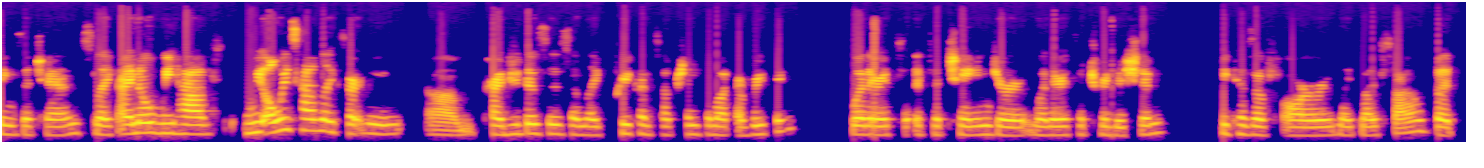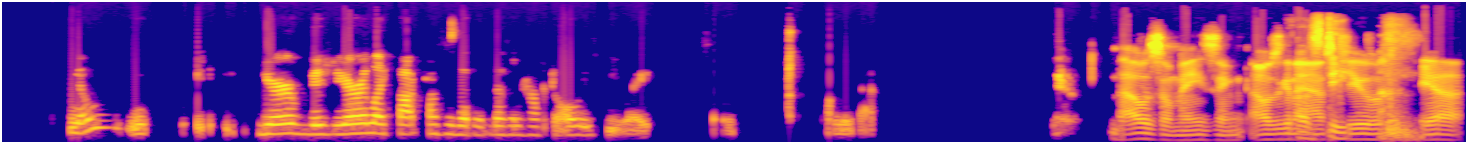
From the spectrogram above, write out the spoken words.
things a chance. Like I know we have, we always have like certain um, prejudices and like preconceptions about everything whether it's it's a change or whether it's a tradition because of our like lifestyle but you know your vision your like thought process that it doesn't have to always be right so probably that that was amazing i was gonna ask deep. you yeah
